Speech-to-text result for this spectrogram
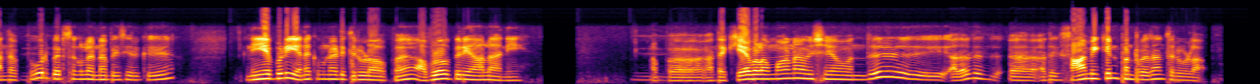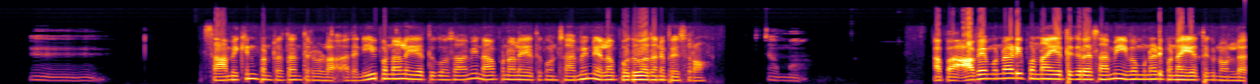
அந்த ஊர் பெருசுங்களும் என்ன பேசியிருக்கு? நீ எப்படி எனக்கு முன்னாடி திருவிழா வைப்ப? அவ்வளோ பெரிய ஆளா நீ? அப்போ அந்த கேவலமான விஷயம் வந்து அதாவது அது சாமிக்குன்னு பண்ணுறது தான் திருவிழா. சாமிக்குன்னு பண்ணுறது தான் திருவிழா. அதை நீ பண்ணாலும் ஏற்றுக்கும் சாமி நான் பண்ணாலும் ஏற்றுக்கும் சாமின்னு எல்லாம் பொதுவாக தானே பேசுகிறோம் ஆமாம் அப்போ அவன் முன்னாடி பண்ணா ஏற்றுக்கிற சாமி இவன் முன்னாடி பண்ணா ஏற்றுக்கணும்ல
